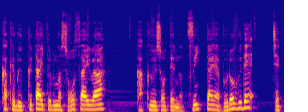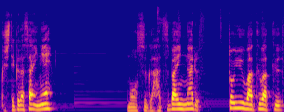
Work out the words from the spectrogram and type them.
各ブックタイトルの詳細は架空書店のツイッターやブログでチェックしてくださいね。もうすぐ発売になるというワクワク。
